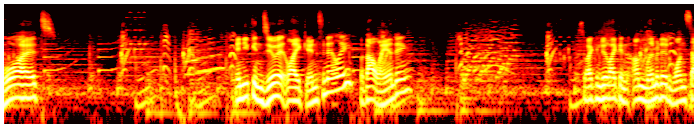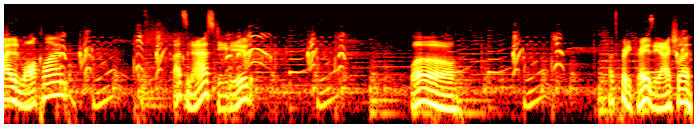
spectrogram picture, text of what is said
What? And you can do it like infinitely without landing? So I can do like an unlimited one-sided wall climb? That's nasty, dude. Whoa. That's pretty crazy, actually.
